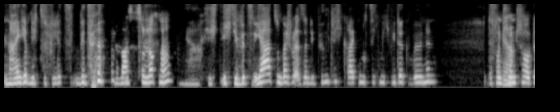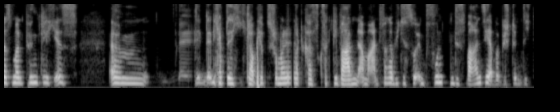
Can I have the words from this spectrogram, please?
Nein, ich habe nicht zu viel Witze. Du warst zu locker? Ja, ich, ich die Witze. Ja, zum Beispiel, also an die Pünktlichkeit musste ich mich wieder gewöhnen. Dass man ja. schon schaut, dass man pünktlich ist. Ähm, ich habe, ich glaube, ich habe es schon mal im Podcast gesagt, die waren am Anfang, habe ich das so empfunden, das waren sie aber bestimmt nicht.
